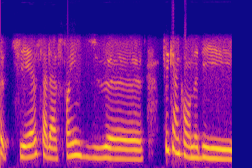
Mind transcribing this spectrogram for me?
le petit S à la fin du... euh, tu sais, quand on a des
